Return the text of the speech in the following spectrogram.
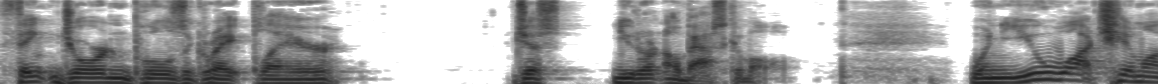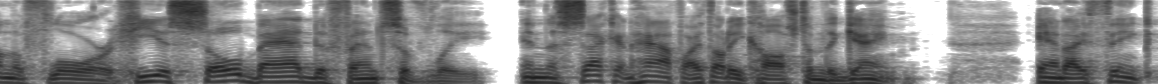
think Jordan Poole's a great player, just you don't know basketball. When you watch him on the floor, he is so bad defensively. In the second half, I thought he cost him the game. And I think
